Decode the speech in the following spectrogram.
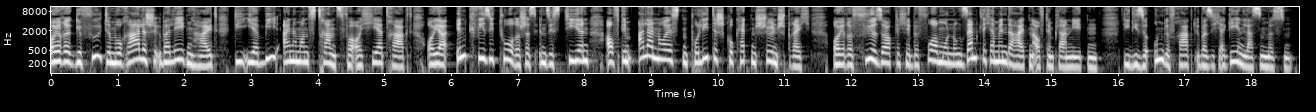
eure gefühlte moralische Überlegenheit, die ihr wie eine Monstranz vor euch hertragt, euer inquisitorisches Insistieren auf dem allerneuesten politisch koketten Schönsprech, eure fürsorgliche Bevormundung sämtlicher Minderheiten auf dem Planeten, die diese ungefragt über sich ergehen lassen müssen.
